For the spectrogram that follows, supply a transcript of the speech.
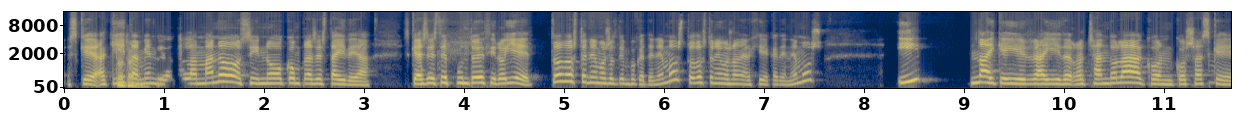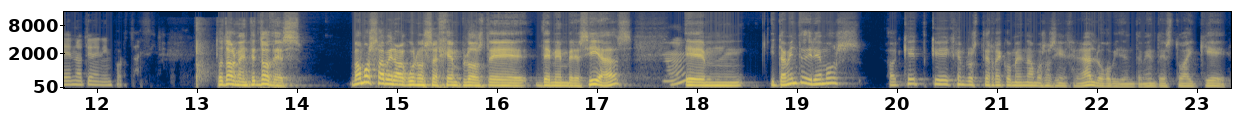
Es que aquí también levantar la mano si no compras esta idea. Es que es este punto de decir, oye, todos tenemos el tiempo que tenemos, todos tenemos la energía que tenemos y no hay que ir ahí derrochándola con cosas que no tienen importancia. Totalmente. Entonces, vamos a ver algunos ejemplos de, membresías. Em, y también te diremos ¿Qué, ¿Qué, ejemplos te recomendamos así en general? Luego, evidentemente, esto hay que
